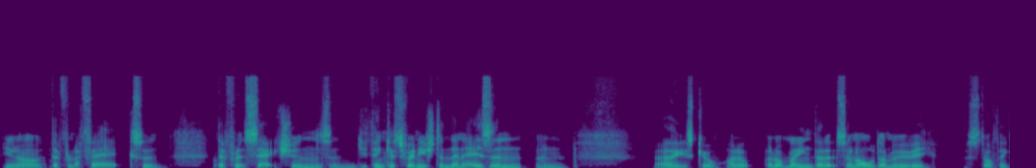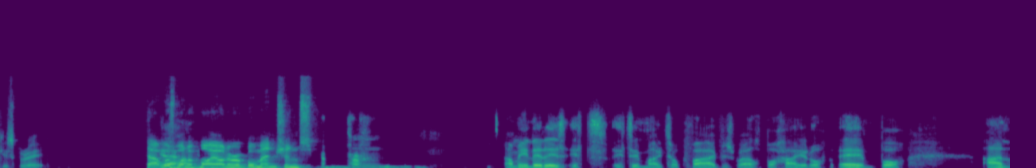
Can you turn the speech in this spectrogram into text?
you know, different effects and different sections, and you think it's finished and then it isn't. And I think it's cool. I don't I don't mind that it's an older movie. I still think it's great. That was Yeah. one of my honourable mentions. Mm. I mean, it is. It's it's in my top five as well, but higher up. Um, but and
